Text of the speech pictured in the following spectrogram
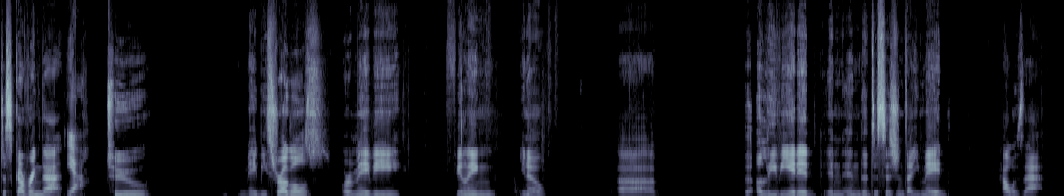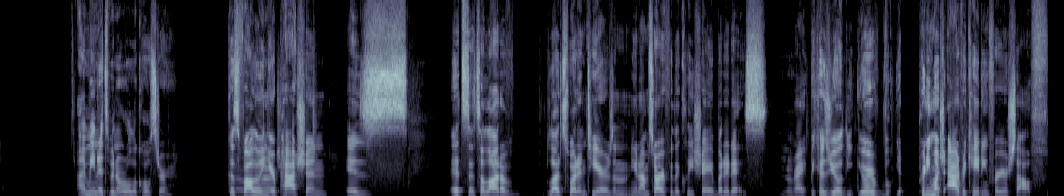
discovering that Yeah. to maybe struggles or maybe feeling, you know, uh, alleviated in, in the decisions that you made? How was that? I mean, it's been a roller coaster because following your passion is it's it's a lot of blood, sweat, and tears. And you know, I'm sorry for the cliche, but it is Yeah. right because you're you're pretty much advocating for yourself.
